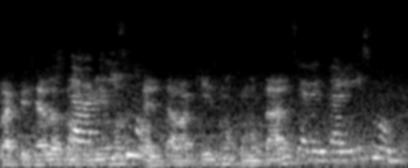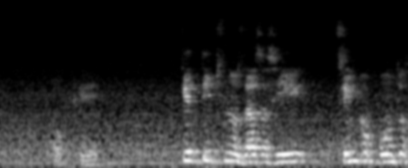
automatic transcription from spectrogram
practicidad las consumimos, el tabaquismo como tal. Sedentarismo. Ok. ¿Qué tips nos das así? Cinco puntos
